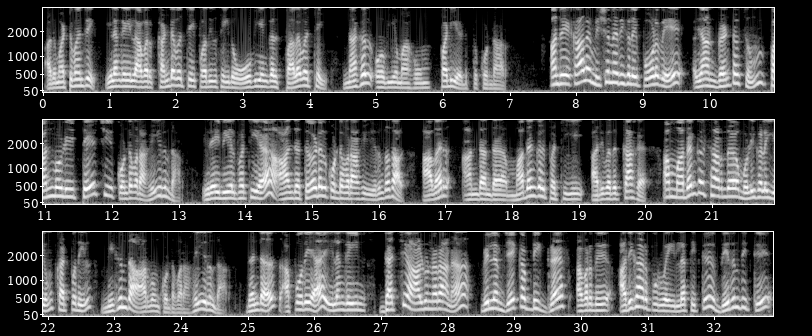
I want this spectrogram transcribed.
அது மட்டுமன்றி இலங்கையில் அவர் கண்டவற்றை பதிவு செய்த ஓவியங்கள் பலவற்றை நகல் ஓவியமாகவும் படியெடுத்துக் கொண்டார். அன்றைய கால மிஷனரிகளைப் போலவே யான் பிரெண்டஸும் பன்மொழி தேர்ச்சியை கொண்டவராக இருந்தார். இறைவியல் பற்றிய ஆழ்ந்த தேடல் கொண்டவராக இருந்ததால் அவர் அந்தந்த மதங்கள் பற்றி அறிவதற்காக அம்மதங்கள் சார்ந்த மொழிகளையும் கற்பதில் மிகுந்த ஆர்வம் கொண்டவராக இருந்தார். டெண்டஸ் அப்போதைய இலங்கையின் டச்சு ஆளுநரான வில்லம் ஜேக்கப் டி கிரேஃப் அவரது அதிகாரப்பூர்வ இல்லத்திற்கு விருந்திற்கு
